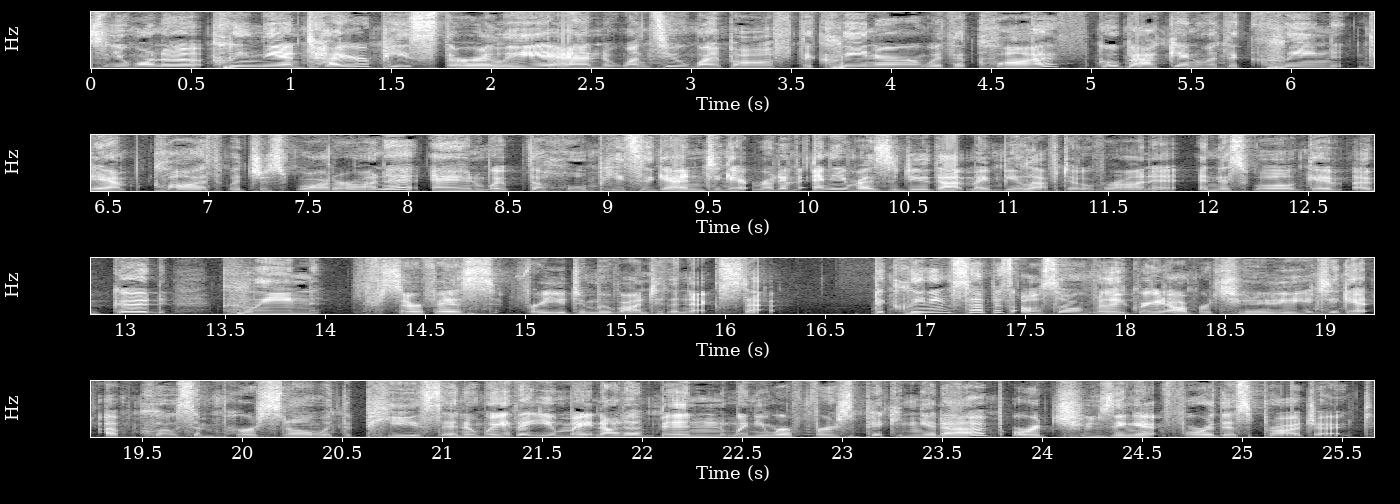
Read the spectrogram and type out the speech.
So you want to clean the entire piece thoroughly and once you wipe off the cleaner with a cloth, go back in with a clean damp cloth with just water on it and wipe the whole piece again to get rid of any residue that might be left over on it. And this will give a good clean surface for you to move on to the next step. The cleaning step is also a really great opportunity to get up close and personal with the piece in a way that you might not have been when you were first picking it up or choosing it for this project.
